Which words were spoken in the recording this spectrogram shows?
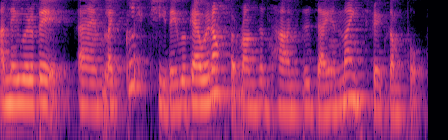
and they were a bit um, like glitchy. They were going off at random times of the day and night, for example.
